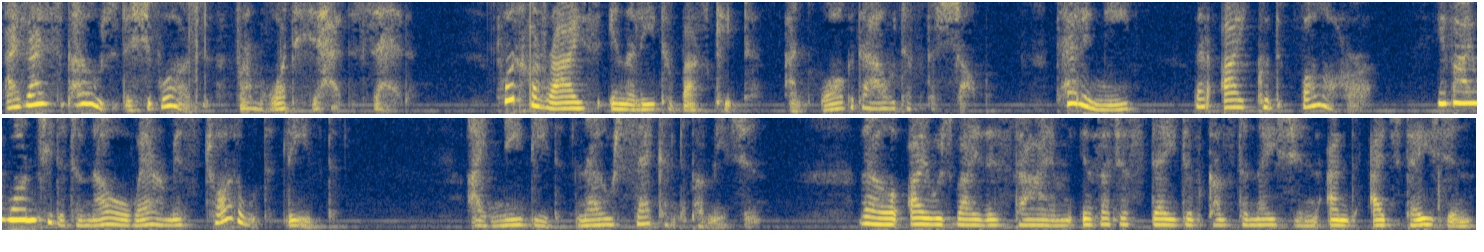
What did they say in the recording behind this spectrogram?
as I supposed she was from what she had said, put her rice in a little basket and walked out of the shop telling me that I could follow her if I wanted to know where Miss Trotwood lived. I needed no second permission, though I was by this time in such a state of consternation and agitation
